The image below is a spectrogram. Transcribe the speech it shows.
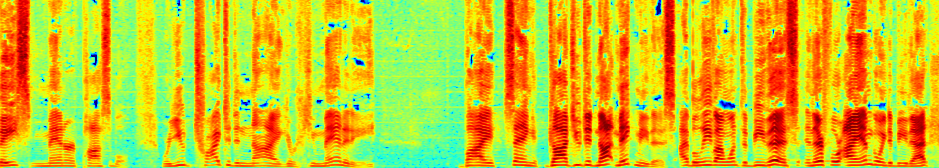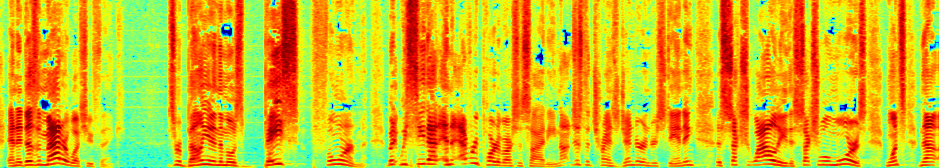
base manner possible, where you try to deny your humanity by saying, God, you did not make me this. I believe I want to be this, and therefore I am going to be that, and it doesn't matter what you think. It's rebellion in the most base form. But we see that in every part of our society, not just the transgender understanding, the sexuality, the sexual mores. Once now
